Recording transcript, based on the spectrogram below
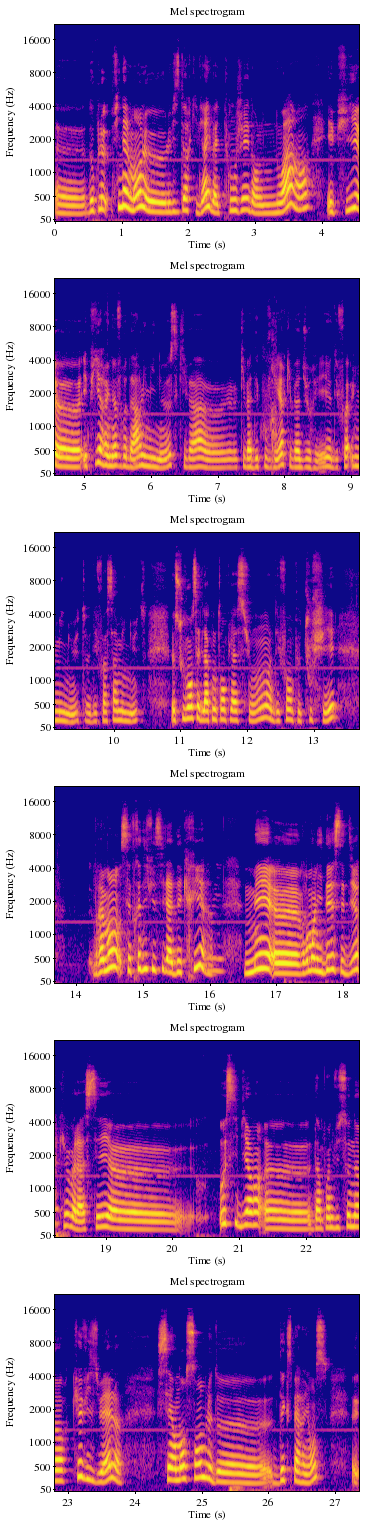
donc le, finalement, le, visiteur qui vient, il va être plongé dans le noir, hein, et, puis, et puis il y aura une œuvre d'art lumineuse qui va, qui va découvrir, qui va durer des fois une minute, des fois cinq minutes. souvent c'est de la contemplation, des fois on peut toucher. Vraiment, c'est très difficile à décrire, mais vraiment l'idée c'est de dire que voilà, c'est aussi bien euh, d'un point de vue sonore que visuel. C'est un ensemble d'expériences. Euh,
